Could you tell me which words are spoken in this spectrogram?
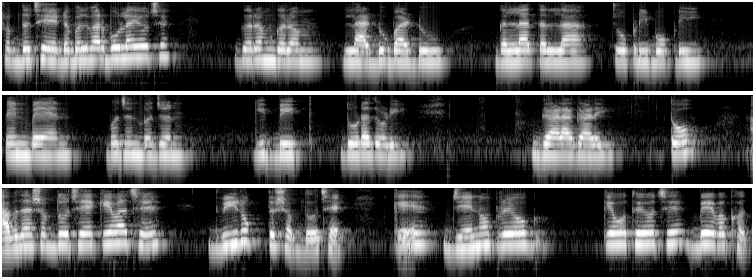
શબ્દ છે એ ડબલ વાર બોલાયો છે. ગરમ ગરમ, લાડુ બાડુ, ગલ્લા તલ્લા, ચોપડી બોપડી, પેન બેન, ભજન ભજન, ગીત બીત, દોડા દોડી, ગાળા ગાળી, તો આ બધા શબ્દો છે, કેવા છે? દ્વિરુક્ત શબ્દો છે. કે જેનો પ્રયોગ કેવો થયો છે? બે વખત.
